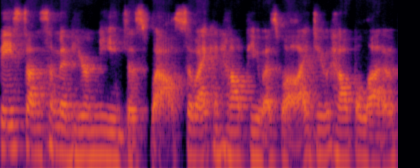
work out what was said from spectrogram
based on some of your needs as well. So I can help you as well. I do help a lot of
